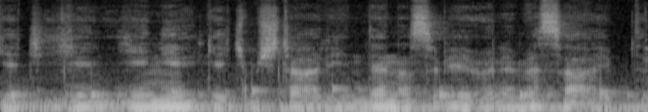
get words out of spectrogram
geç- ye- yeni geçmiş tarihinde nasıl bir öneme sahipti.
